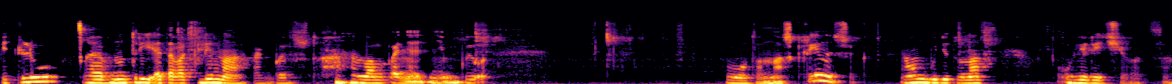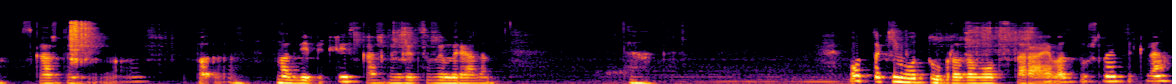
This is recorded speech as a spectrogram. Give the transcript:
петлю э, внутри этого клина, как бы, чтобы вам понятнее было. Вот он наш клинышек. Он будет у нас увеличиваться с каждым на 2 петли с каждым лицевым рядом. Так. Вот таким вот образом вот вторая воздушная петля.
